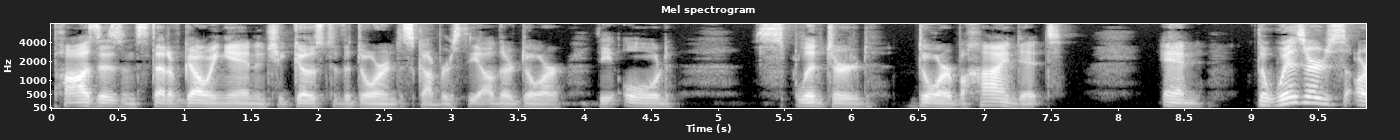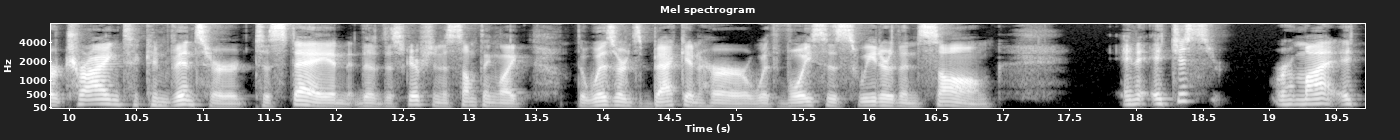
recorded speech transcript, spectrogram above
pauses instead of going in, and she goes to the door and discovers the other door, the old splintered door behind it. And the wizards are trying to convince her to stay, and the description is something like the wizards beckon her with voices sweeter than song. And it just remind it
